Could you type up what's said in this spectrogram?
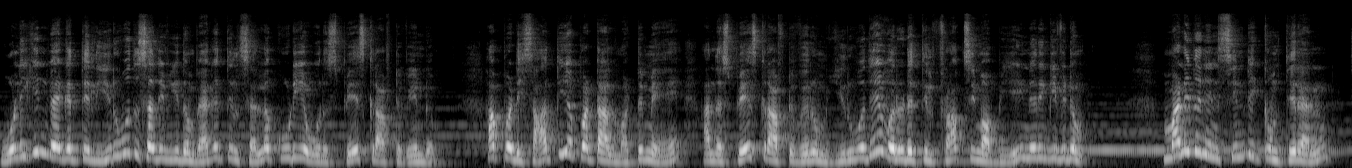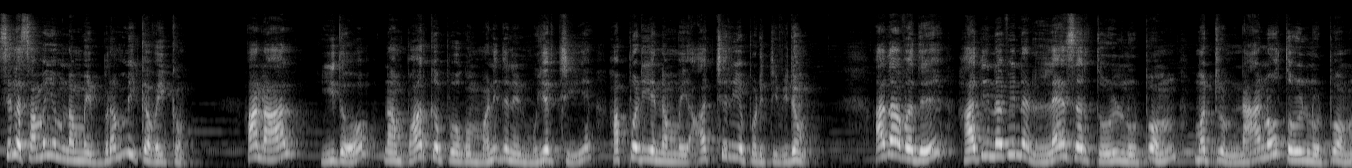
ஒளியின் வேகத்தில் இருபது சதவிகிதம் வேகத்தில் செல்லக்கூடிய ஒரு ஸ்பேஸ் கிராஃப்ட் வேண்டும். அப்படி சாத்தியப்பட்டால் மட்டுமே அந்த ஸ்பேஸ் கிராஃப்ட் வெறும் இருபதே வருடத்தில் ஃப்ராக்சிமா பியை நெருங்கிவிடும். மனிதனின் சிந்திக்கும் திறன் சில சமயம் நம்மை பிரமிக்க வைக்கும். ஆனால் இதோ நாம் பார்க்க போகும் மனிதனின் முயற்சி அப்படியே நம்மை ஆச்சரியப்படுத்திவிடும். அதாவது அதிநவீன லேசர் தொழில்நுட்பம் மற்றும் நானோ தொழில்நுட்பம்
